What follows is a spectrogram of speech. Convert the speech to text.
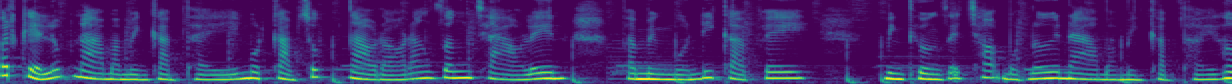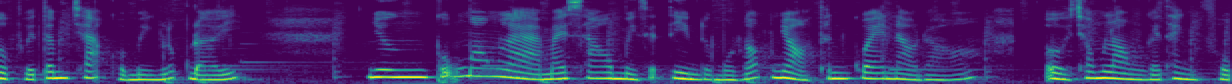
bất kể lúc nào mà mình cảm thấy một cảm xúc nào đó đang dâng trào lên và mình muốn đi cà phê, mình thường sẽ chọn một nơi nào mà mình cảm thấy hợp với tâm trạng của mình lúc đấy. Nhưng cũng mong là mai sau mình sẽ tìm được một góc nhỏ thân quen nào đó ở trong lòng cái thành phố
